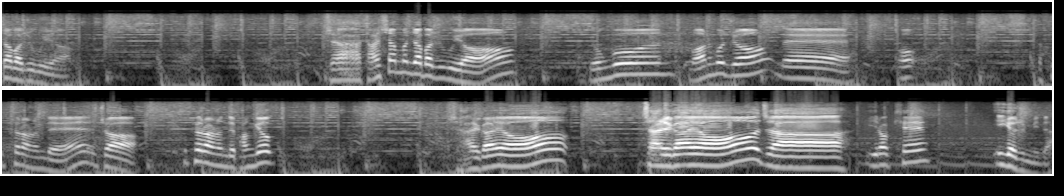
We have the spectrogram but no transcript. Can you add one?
잡아주고요. 자, 다시 한번 잡아주고요. 용분, 뭐 하는 거죠? 네. 어. 자, 흡혈하는데. 자, 흡혈하는데 반격. 잘 가요. 잘 가요. 자, 이렇게 이겨줍니다.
